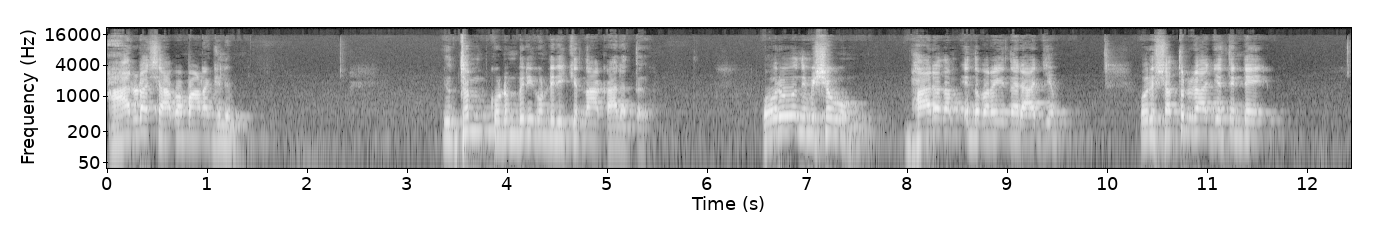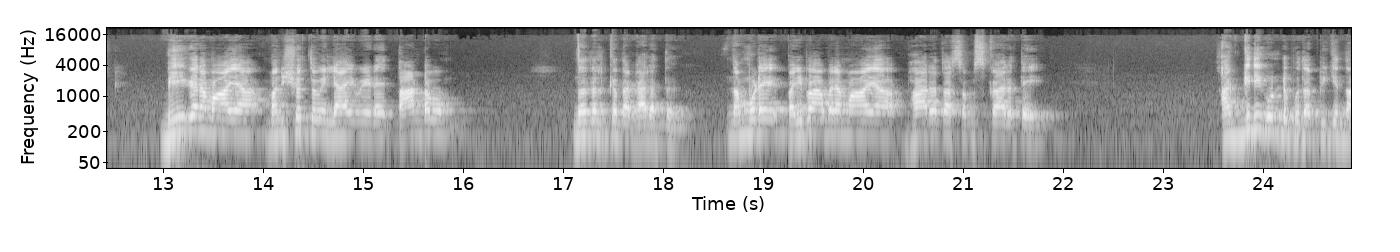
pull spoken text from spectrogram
ആരുടെ ശാപമാണെങ്കിലും യുദ്ധം കൊടുമ്പിരി കൊണ്ടിരിക്കുന്ന കാലത്ത് ഓരോ നിമിഷവും ഭാരതം എന്ന് പറയുന്ന രാജ്യം ഒരു ശത്രു രാജ്യത്തിന്റെ ഭീകരമായ മനുഷ്യത്വമില്ലായ്മയുടെ താണ്ഡവം നിലനിൽക്കുന്ന കാലത്ത് നമ്മുടെ പരിപാവനമായ ഭാരത സംസ്കാരത്തെ അഗ്നി കൊണ്ട് പുതപ്പിക്കുന്ന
